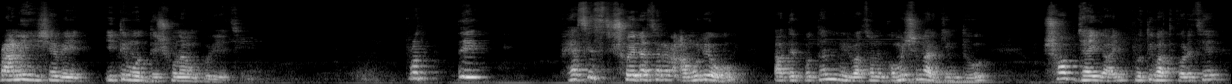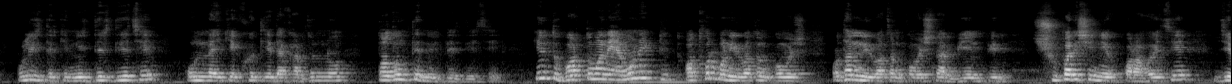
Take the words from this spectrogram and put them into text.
প্রাণী হিসেবে ইতিমধ্যে সুনাম করিয়েছে প্রত্যেক ফ্যাসিস্ট স্বৈরাচারের আমলেও তাদের প্রধান নির্বাচন কমিশনার কিন্তু সব জায়গায় প্রতিবাদ করেছে, পুলিশদেরকে নির্দেশ দিয়েছে, অন্যায়কে খতিয়ে দেখার জন্য তদন্তের নির্দেশ দিয়েছে। কিন্তু বর্তমানে এমন একটি অথর্ব নির্বাচন কমিশ, প্রধান নির্বাচন কমিশনার বিএনপির সুপারিশে নিয়োগ করা হয়েছে, যে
